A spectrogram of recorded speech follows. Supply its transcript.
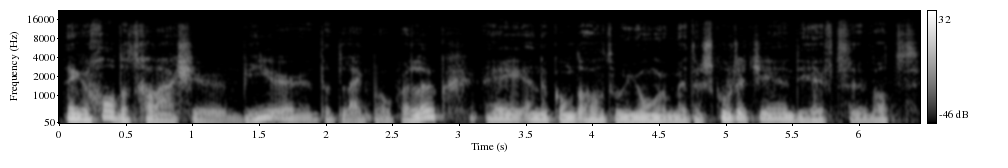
denken: God, dat glaasje bier, dat lijkt me ook wel leuk. Hey, en er komt af en toe een jongen met een scootertje die heeft uh, wat,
